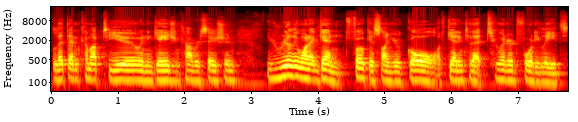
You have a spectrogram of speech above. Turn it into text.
let them come up to you and engage in conversation, you really want to, again, focus on your goal of getting to that 240 leads.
